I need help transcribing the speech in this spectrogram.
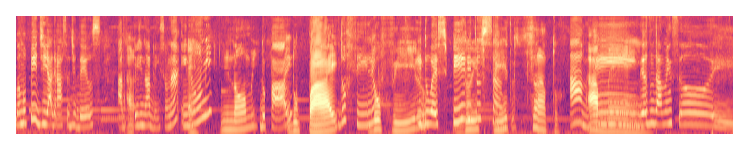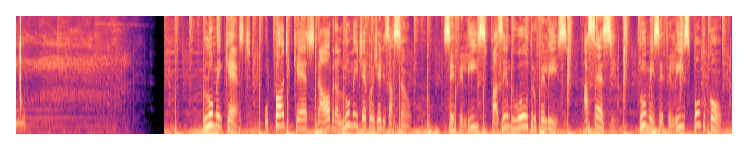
vamos pedir a graça de Deus, a, pedindo a bênção, né? Em É. nome Em nome do Pai, do Pai, do Filho do Filho e do Espírito, do Espírito Santo. Santo. Amém. Amém. Deus nos abençoe. Lumencast, o podcast da obra Lumen de Evangelização. Ser feliz fazendo o outro feliz. Acesse lumencerfeliz.com.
